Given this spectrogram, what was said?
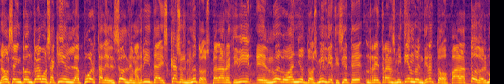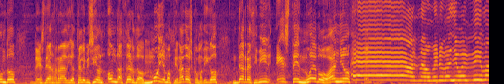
Nos encontramos aquí en la Puerta del Sol de Madrid a escasos minutos para recibir el nuevo año 2017 retransmitiendo en directo para todo el mundo desde Radio Televisión Onda Cerdo, muy emocionados, como digo, de recibir este nuevo año. ¡Eh! Arnau, menuda llevo encima,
